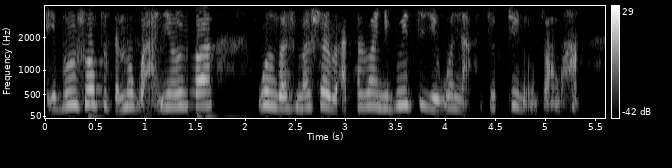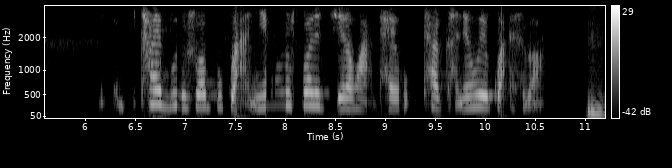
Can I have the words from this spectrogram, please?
也不是说不怎么管，就是说问个什么事儿吧，他说你不会自己问呐，就这种状况。他也不是说不管，你要是说的急的话，他也他肯定会管，是吧？嗯，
